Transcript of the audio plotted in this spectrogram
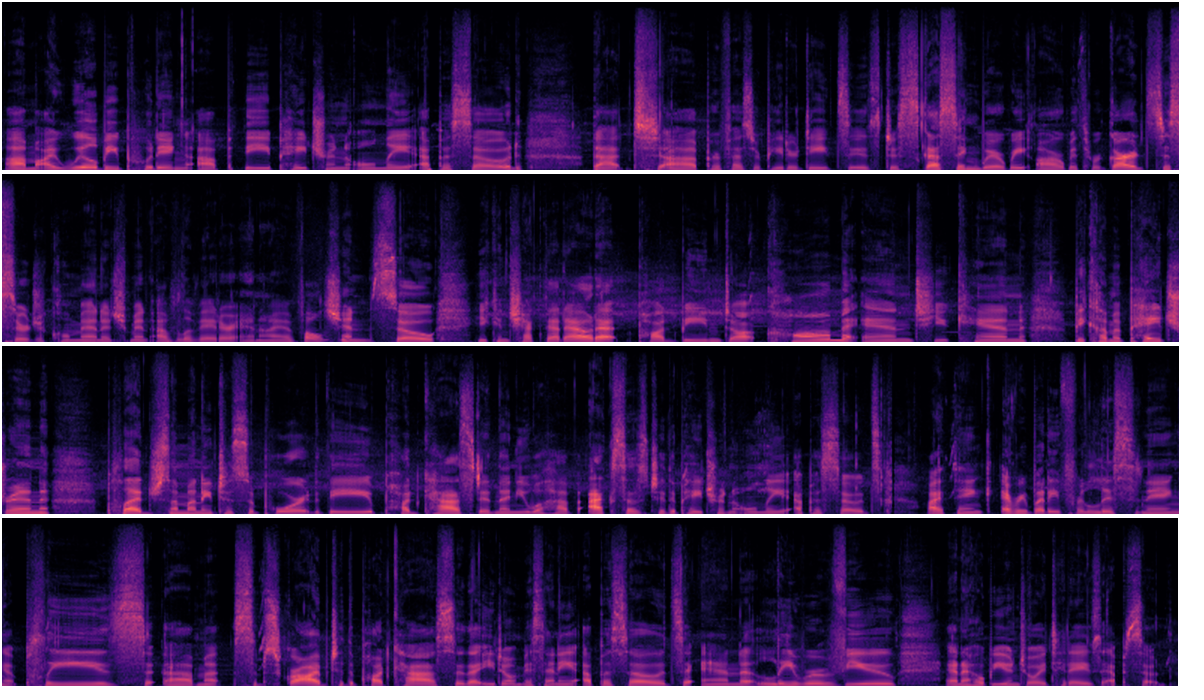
um, I will be putting up the patron only episode that uh, Professor Peter Dietz is discussing where we are with regards to surgical management of levator ani avulsion. So you can check that out at podbean.com and you can become a patron, pledge some money to support the podcast, and then you will have access to the patron only episodes. I thank everybody for listening listening, please um, subscribe to the podcast so that you don't miss any episodes and leave a review. And I hope you enjoyed today's episode.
